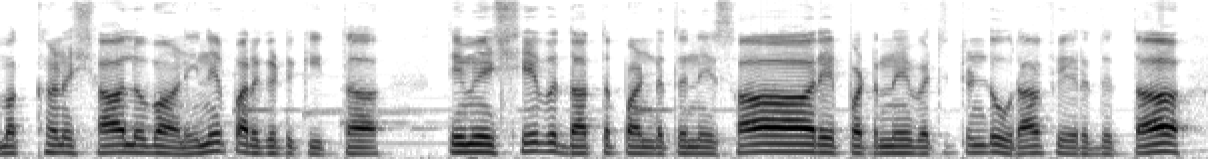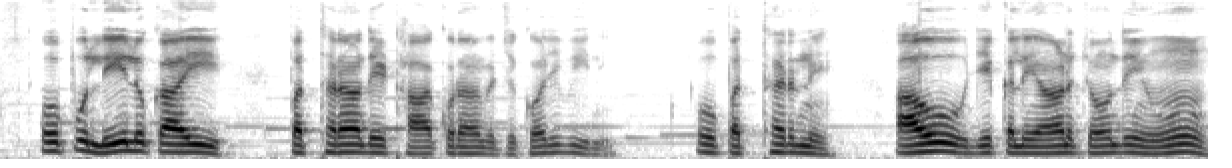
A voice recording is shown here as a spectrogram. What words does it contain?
ਮੱਖਣ ਸ਼ਾਹ ਲੁਬਾਣੀ ਨੇ ਪ੍ਰਗਟ ਕੀਤਾ, ਤਿਵੇਂ ਸ਼ਿਵ ਦੱਤ ਪੰਡਤ ਨੇ ਸਾਰੇ ਪਟਨੇ ਵਿੱਚ ਢੰਡੋਰਾ ਫੇਰ ਦਿੱਤਾ। ਉਹ ਭੁੱਲੀ ਲੁਕਾਈ ਪੱਥਰਾਂ ਦੇ ਠਾਕੁਰਾਂ ਵਿੱਚ ਕੁਝ ਵੀ ਨਹੀਂ। ਉਹ ਪੱਥਰ ਨੇ, ਆਓ ਜੇ ਕਲਿਆਣ ਚਾਹੁੰਦੇ ਹੋ,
